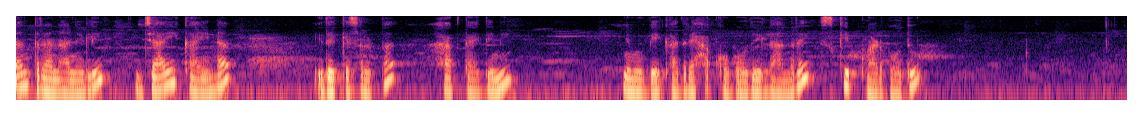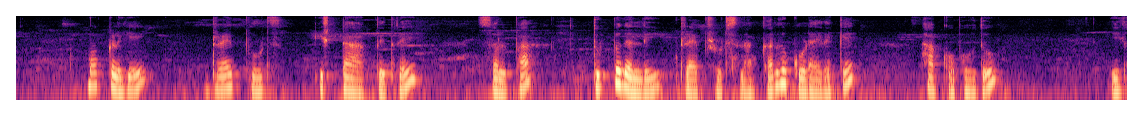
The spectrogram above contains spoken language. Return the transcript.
ನಂತರ ನಾನಿಲ್ಲಿ ಜಾಯಿಕಾಯಿನ ಇದಕ್ಕೆ ಸ್ವಲ್ಪ ಹಾಕ್ತಾಯಿದ್ದೀನಿ ನಿಮಗೆ ಬೇಕಾದರೆ ಹಾಕ್ಕೋಬೋದು, ಇಲ್ಲಾಂದರೆ ಸ್ಕಿಪ್ ಮಾಡ್ಬೋದು. ಮಕ್ಕಳಿಗೆ ಡ್ರೈ ಫ್ರೂಟ್ಸ್ ಇಷ್ಟ ಆಗ್ತಿದ್ರೆ ಸ್ವಲ್ಪ ತುಪ್ಪದಲ್ಲಿ ಡ್ರೈ ಫ್ರೂಟ್ಸ್ನ ಕರೆದು ಕೂಡ ಇದಕ್ಕೆ ಹಾಕ್ಕೋಬೋದು. ಈಗ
